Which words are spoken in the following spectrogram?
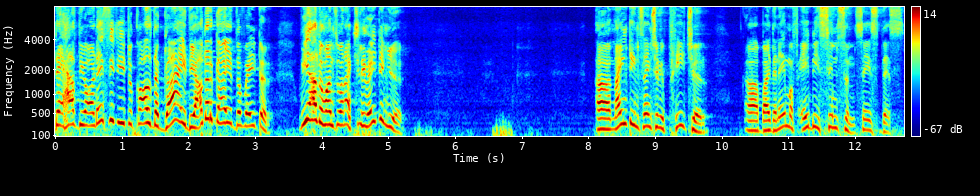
they have the audacity to call the guy, the other guy, the waiter. We are the ones who are actually waiting here. A 19th century preacher uh, by the name of A.B. Simpson says this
